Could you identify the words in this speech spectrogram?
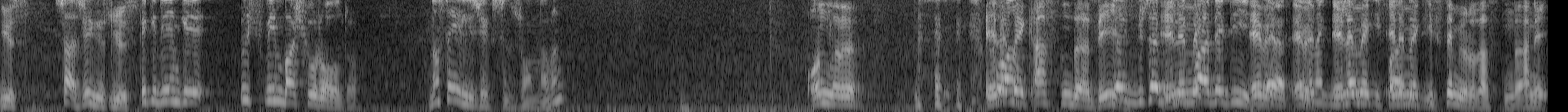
100. Sadece 100. 100. Peki diyelim ki 3000 başvuru oldu. Nasıl elleyeceksiniz onları? Onları elemek aslında değil. Ya güzel bir ifade değil. Evet, Evet, evet. elemek güzel bir elemek, ifade elemek değil. istemiyoruz aslında. Hani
